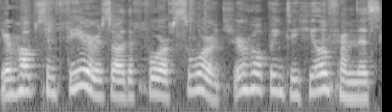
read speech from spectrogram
Your hopes and fears are the Four of Swords. You're hoping to heal from this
